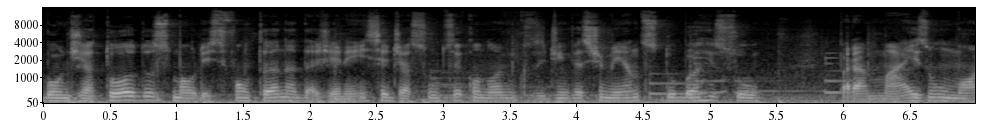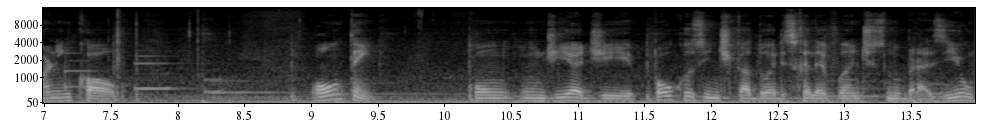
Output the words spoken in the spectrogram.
Bom dia a todos, Maurício Fontana, da Gerência de Assuntos Econômicos e de Investimentos do Banrisul, para mais um Morning Call. Ontem, com um dia de poucos indicadores relevantes no Brasil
